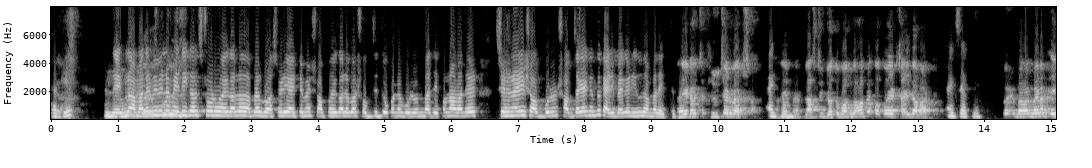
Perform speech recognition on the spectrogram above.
থাকি। যেগুলো আমাদের বিভিন্ন মেডিকেল স্টোর হয়ে গেল তারপর গ্রসারি আইটেমের শপ হয়ে গেল বা সবজির দোকানে বলুন বা যে কোনো আমাদের স্টেশনারি শপ বলুন সব জায়গায় কিন্তু ক্যারি ব্যাগের ইউজ আমরা দেখতে মানে পাই এটা হচ্ছে ফিউচার ব্যবসা। একদম। মানে প্লাস্টিক যত বন্ধ হবে তত এর চাহিদা বাড়বে। এক্স্যাক্টলি ম্যাডাম এই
